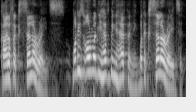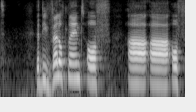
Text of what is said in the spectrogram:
kind of accelerates what is already have been happening, but accelerates it. The development of, uh, uh, of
